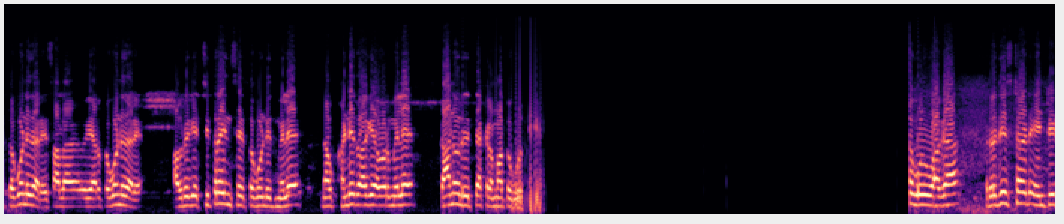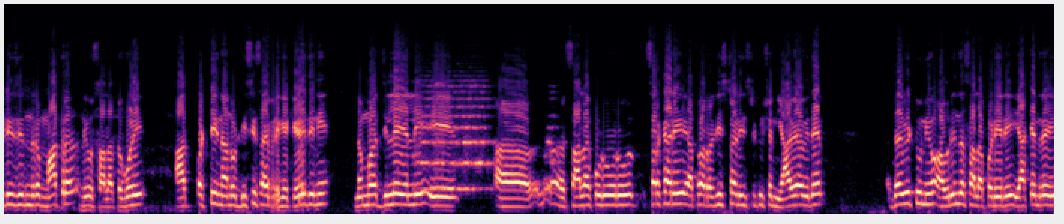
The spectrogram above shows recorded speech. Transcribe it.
ತಗೊಂಡಿದ್ದಾರೆ, ಸಾಲ ಯಾರು ತಗೊಂಡಿದ್ದಾರೆ, ಅವರಿಗೆ ಚಿತ್ರಹಿಂಸೆ ತಗೊಂಡಿದ ಮೇಲೆ ನಾವು ಖಂಡಿತವಾಗಿ ಅವರ ಮೇಲೆ ಕಾನೂನು ರೀತಿಯ ಕ್ರಮ ತಗೊಳ್ತೀವಿ ರಿಜಿಸ್ಟರ್ಡ್ ಎಂಟಿಟೀಸ್ ಇಂದ ಮಾತ್ರ ನೀವು ಸಾಲ ತಗೊಳ್ಳಿ. ಆ ಪಟ್ಟಿ ನಾನು ಡಿ ಸಿ ಸಾಹೇಬರಿಗೆ ಕೇಳಿದ್ದೀನಿ. ನಮ್ಮ ಜಿಲ್ಲೆಯಲ್ಲಿ ಈ ಸಾಲ ಕೊಡುವವರು ಸರ್ಕಾರಿ ಅಥವಾ ರಿಜಿಸ್ಟರ್ಡ್ ಇನ್ಸ್ಟಿಟ್ಯೂಷನ್ ಯಾವ್ಯಾವ ಇದೆ ದಯವಿಟ್ಟು ನೀವು ಅವರಿಂದ ಸಾಲ ಪಡೆಯಿರಿ. ಯಾಕೆಂದ್ರೆ ಈ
